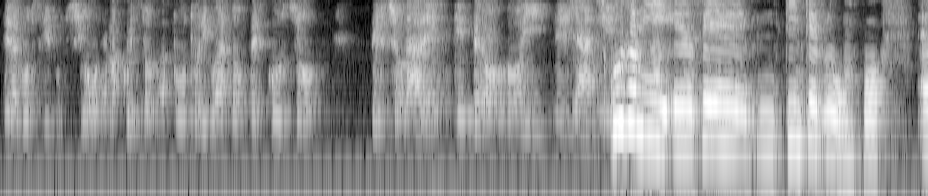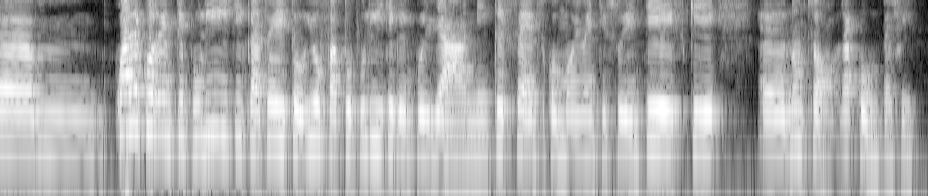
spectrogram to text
della Costituzione, ma questo appunto riguarda un percorso personale che però poi negli anni... Scusami eh, se mm, ti interrompo, ehm, quale corrente politica, tu hai detto io ho fatto politica in quegli anni, in che senso, con movimenti studenteschi, eh, non so, raccontaci.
